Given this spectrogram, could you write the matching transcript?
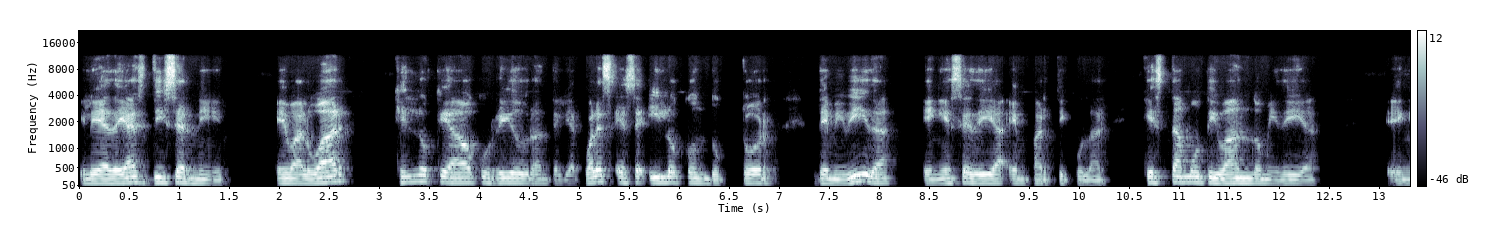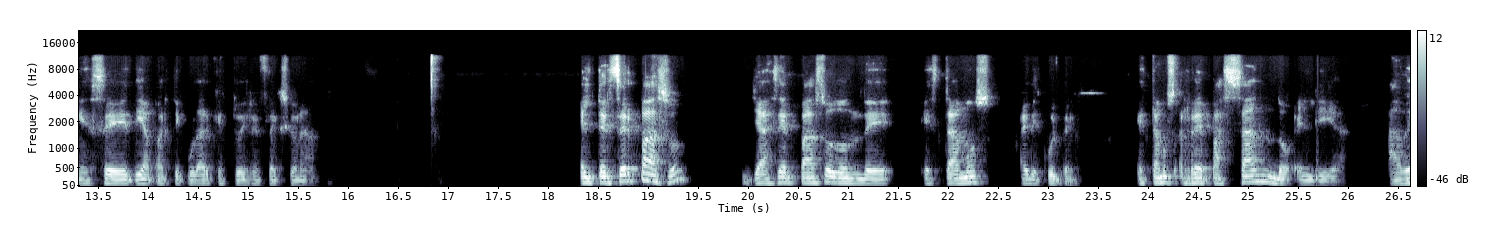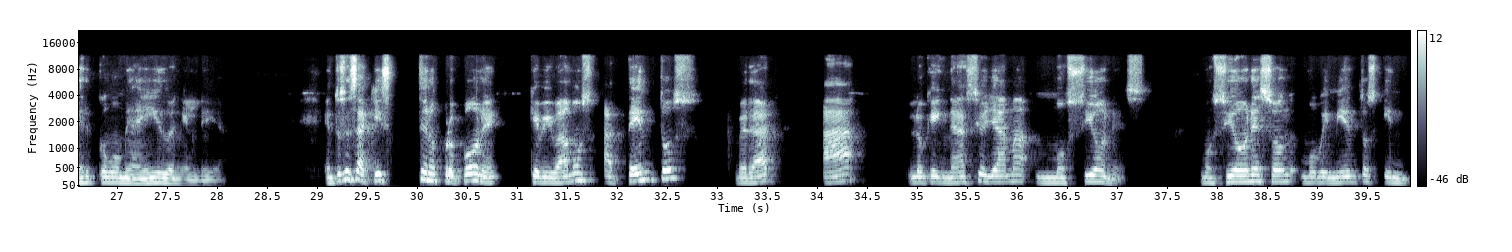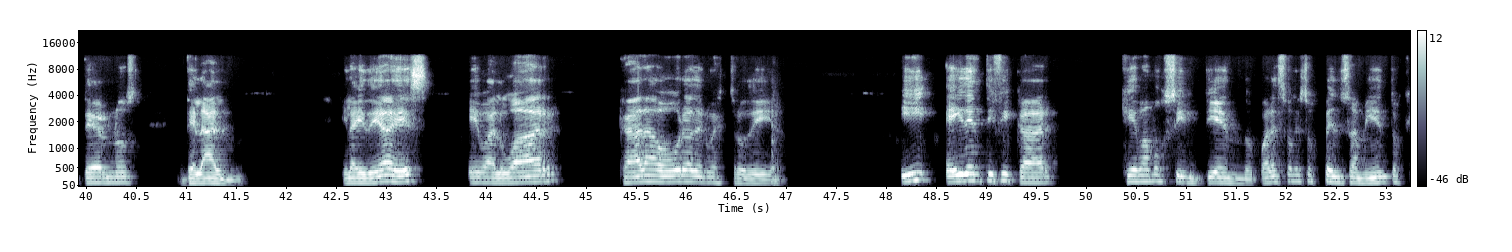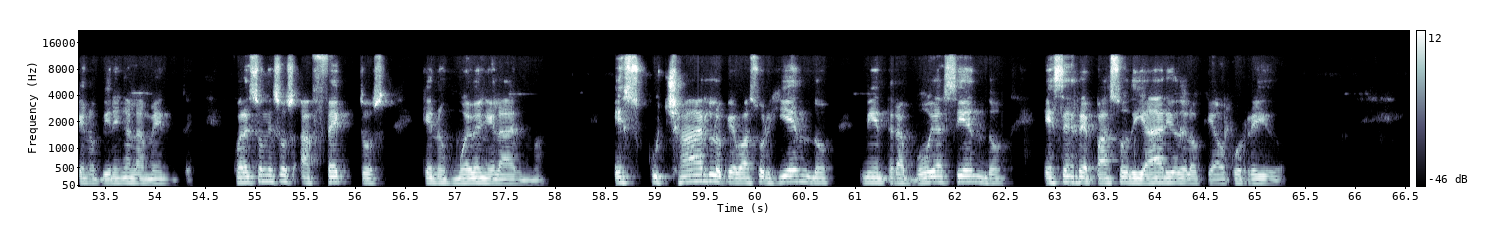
Y la idea es discernir, evaluar qué es lo que ha ocurrido durante el día, cuál es ese hilo conductor de mi vida en ese día en particular, qué está motivando mi día en ese día particular que estoy reflexionando. El tercer paso ya es el paso donde estamos, ay disculpen, estamos repasando el día, a ver cómo me ha ido en el día. Entonces aquí se nos propone que vivamos atentos, ¿verdad? A lo que Ignacio llama mociones. Mociones son movimientos internos del alma. Y la idea es evaluar cada hora de nuestro día y, e identificar qué vamos sintiendo, cuáles son esos pensamientos que nos vienen a la mente, cuáles son esos afectos que nos mueven el alma. Escuchar lo que va surgiendo mientras voy haciendo ese repaso diario de lo que ha ocurrido.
